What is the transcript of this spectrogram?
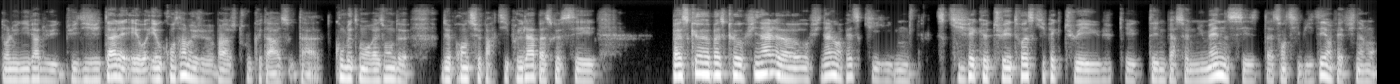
dans l'univers du, du digital et, au- et au contraire, moi, je, voilà, je trouve que tu as, complètement raison de, de prendre ce parti pris-là parce que c'est Parce que, parce qu'au final, euh, au final, en fait, ce qui, ce qui fait que tu es toi, ce qui fait que tu es, que t'es une personne humaine, c'est ta sensibilité, en fait, finalement.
